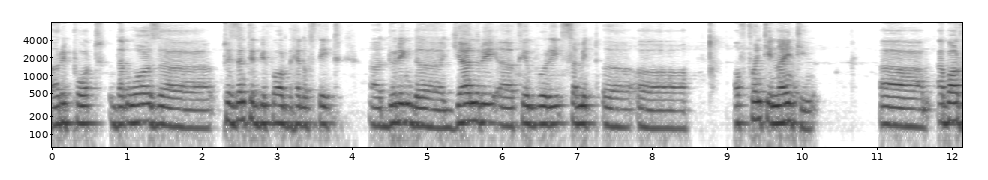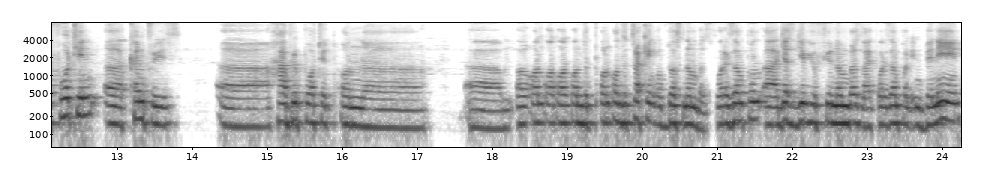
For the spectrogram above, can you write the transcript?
uh, report that was uh, presented before the head of state uh, during the January, uh, February summit uh, of 2019, about 14 countries have reported on um, on, on, on, the, on, on the tracking of those numbers. For example, I just give you a few numbers, like for example, in Benin,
